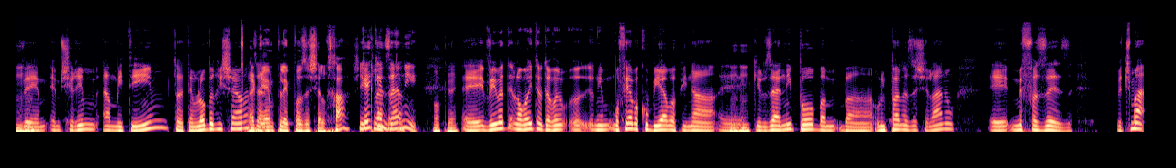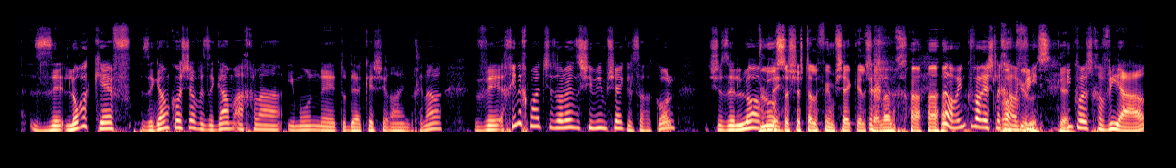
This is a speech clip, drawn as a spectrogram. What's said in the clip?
מהמם. והם הם שירים אמיתיים, זאת אומרת, הם לא ברישיון. זה- הגיימפליי פה זה שלך כן, שהקלטת? כן, זה אני. אוקיי. אה, ואם אתם לא ראיתם, אתם רואים, אה, אני מופיע בקובייה בפינה, מהמם. כאילו זה אני פה באולפן הזה שלנו, מפזז. ותשמע, זה לא רק כיף, זה גם כושר וזה גם אחלה אימון, אה, אתה יודע, קשר עין וכן הלאה. והכי נחמד שזה עולה איזה 70 שקל סך הכל, שזה לא הרבה. פלוס ה-6,000 שקל שעלה לך. לא, אבל אם כבר יש לך, אוקולוס, V- כן. אם כבר יש לך VR,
